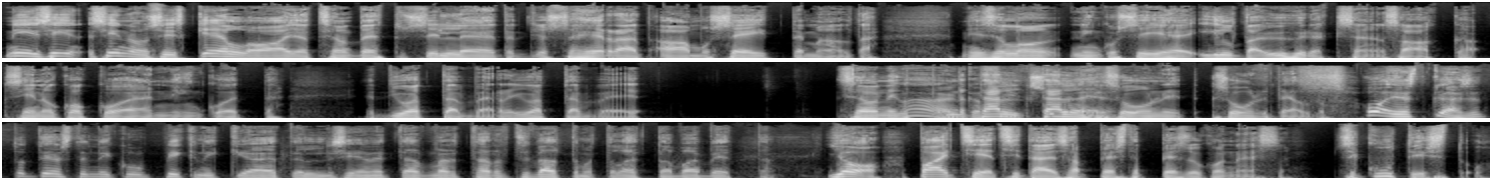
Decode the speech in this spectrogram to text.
niin, siinä, siinä on siis kelloajat, se on tehty silleen, että jos sä heräät aamu seitsemältä, niin silloin niinku siihen ilta yhdeksään saakka, siinä on koko ajan, niinku, että, että juot tämän verran, juot tämän verran. Se on niinku Aika täl, tälleen suunnit, suunniteltu. Oh, ja kyllähän se nyt on tietysti niinku piknikkiä ajatellen, niin siihen ei tarvitse välttämättä laittaa vain vettä. Joo, paitsi että sitä ei saa pestä pesukoneessa. Se kutistuu.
